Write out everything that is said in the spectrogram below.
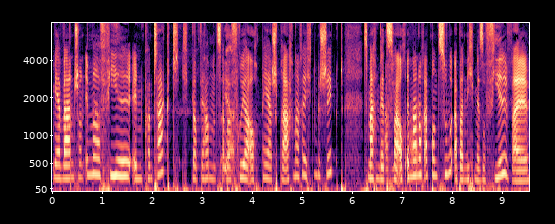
wir waren schon immer viel in Kontakt. Ich glaube, wir haben uns aber Ja. früher auch mehr Sprachnachrichten geschickt. Das machen wir Auf zwar auch immer Fall. noch ab und zu, aber nicht mehr so viel, weil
